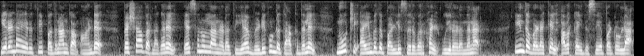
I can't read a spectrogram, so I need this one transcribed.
இரண்டாயிரத்தி பதினான்காம் ஆண்டு பெஷாவர் நகரில் எசனுல்லா நடத்திய வெடிகுண்டு தாக்குதலில் நூற்றி ஐம்பது பள்ளி சிறுவர்கள் உயிரிழந்தனர். இந்த வழக்கில் அவர் கைது செய்யப்பட்டுள்ளார்.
